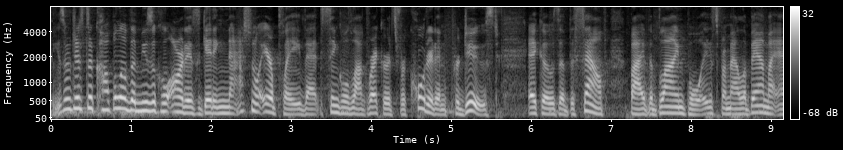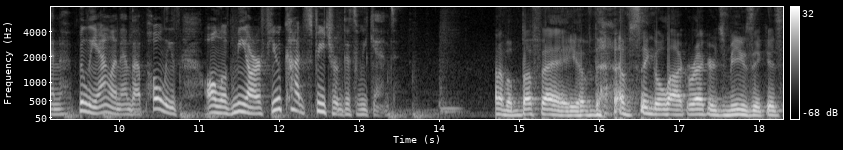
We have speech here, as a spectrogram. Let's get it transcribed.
These are just a couple of the musical artists getting national airplay that Single Lock Records recorded and produced. Echoes of the South by the Blind Boys from Alabama and Billy Allen and the Pollies. All of me are a few cuts featured this weekend kind of a buffet of, the, of single lock records music is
